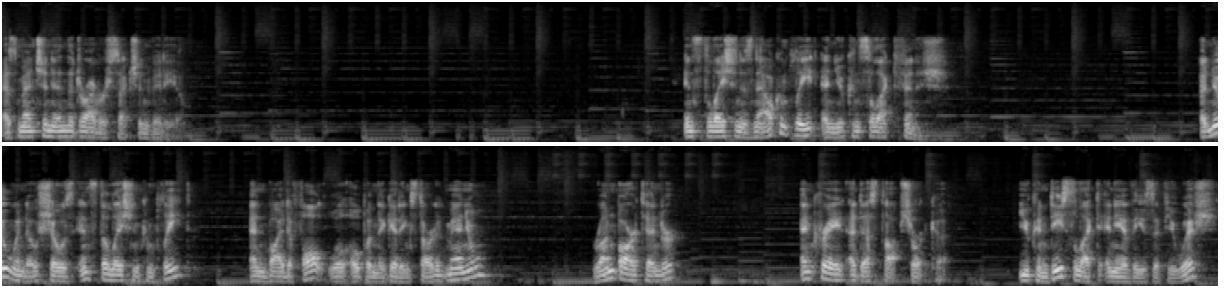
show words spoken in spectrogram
as mentioned in the driver section video. Installation is now complete and you can select Finish. A new window shows Installation Complete and by default will open the Getting Started manual, run Bartender, and create a desktop shortcut. You can deselect any of these if you wish,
